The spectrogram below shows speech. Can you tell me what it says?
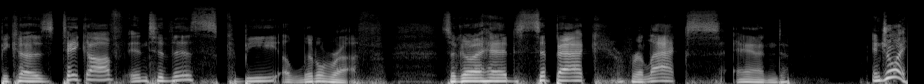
because takeoff into this could be a little rough. So go ahead, sit back, relax, and enjoy.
